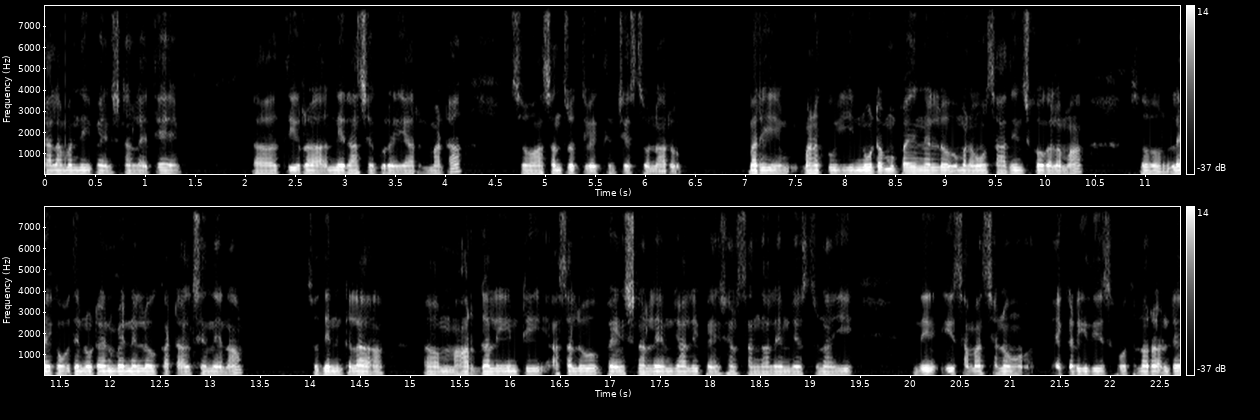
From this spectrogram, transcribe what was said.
చాలామంది పెన్షనర్లు అయితే తీవ్ర నిరాశకు గురయ్యారనమాట. సో, అసంతృప్తి వ్యక్తం చేస్తున్నారు. మరి మనకు ఈ 130 నెలలు మనము సాధించుకోగలమా? సో, లేకపోతే 180 నెలలు కట్టాల్సిందేనా? సో, దీనికి గల మార్గాలు ఏంటి అసలు పెన్షనర్లు ఏం చేయాలి పెన్షన్ సంఘాలు ఏం చేస్తున్నాయి ఈ సమస్యను ఎక్కడికి తీసుకుపోతున్నారు? అంటే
